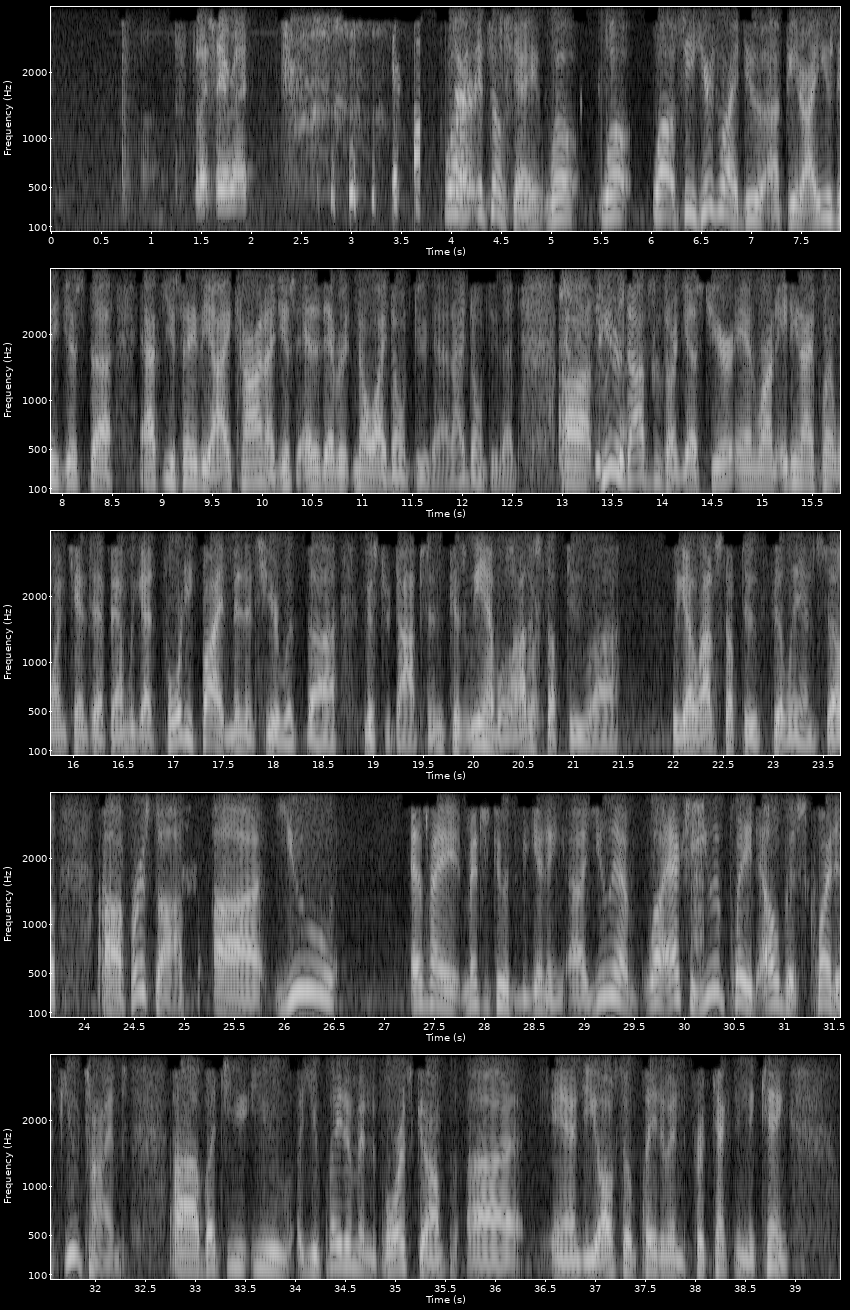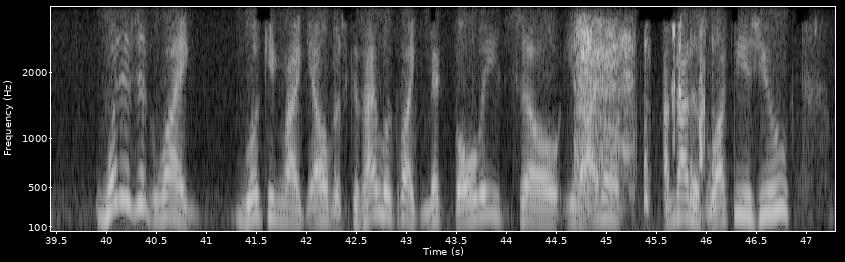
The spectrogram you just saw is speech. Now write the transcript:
Did I say it right? It's Well, it's okay. Well, well, well. See, here's what I do, uh, Peter. I usually just uh, after you say the icon, I just edit every. No, I don't do that. I don't do that. Uh, Peter Dobson's our guest here, and we're on 89.1 Ken's FM. We got 45 minutes here with uh, Mr. Dobson because we have a lot of stuff to. Uh, we got a lot of stuff to fill in. So, uh, first off, uh, you as I mentioned to you at the beginning, uh, you have well, actually, you have played Elvis quite a few times, uh, but you you you played him in Forrest Gump, uh, and you also played him in Protecting the King. What is it like looking like Elvis? Because I look like Mick Foley, so you know I don't. I'm not as lucky as you,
